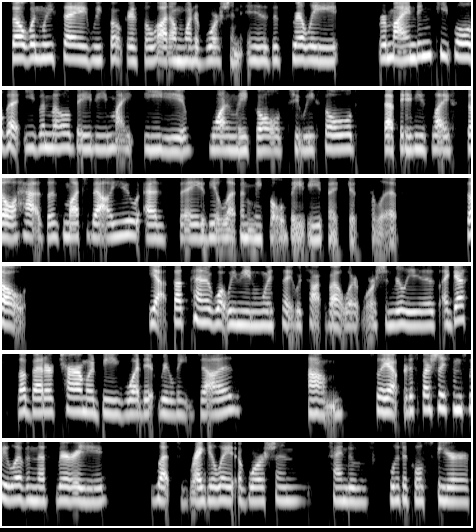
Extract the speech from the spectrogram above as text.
So when we say we focus a lot on what abortion is, it's really reminding people that even though a baby might be one week old, two weeks old, that baby's life still has as much value as, say, the 11 week old baby that gets to live. So, yeah, that's kind of what we mean when we say we talk about what abortion really is. I guess a better term would be what it really does. Um, so, yeah, but especially since we live in this very let's regulate abortion kind of political sphere.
